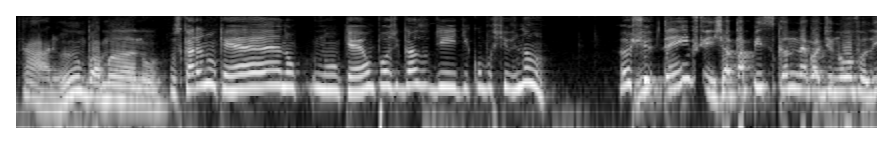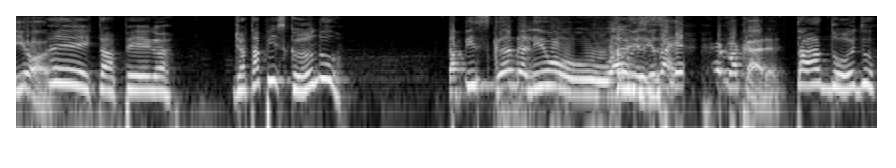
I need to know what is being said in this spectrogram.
Caramba, mano. Os caras não quer, não, não quer um posto de, gás, de, de combustível, não. Não Oxi. tem, fi. Já tá piscando o negócio de novo ali, ó. Eita, pega. Já tá piscando? Tá piscando ali o, o- a luzinha da reserva, cara. Tá doido.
